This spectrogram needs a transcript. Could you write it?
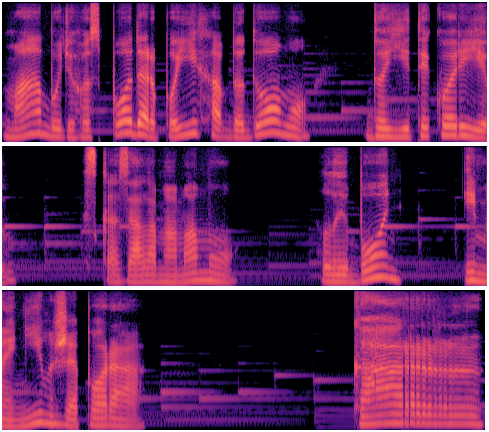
Мабуть, господар поїхав додому доїти корів, сказала мама му. Либонь, і мені вже пора. Кар.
